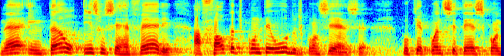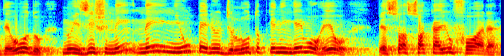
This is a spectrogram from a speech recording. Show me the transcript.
Né? Então, isso se refere à falta de conteúdo de consciência. Porque quando se tem esse conteúdo, não existe nem, nem nenhum período de luto porque ninguém morreu. A pessoa só caiu fora.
